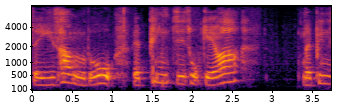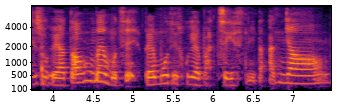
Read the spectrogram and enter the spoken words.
네, 이상으로 랩핑지 소개와 랩핑지 소개와 떡 메모지, 메모지 소개 마치겠습니다. 안녕.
